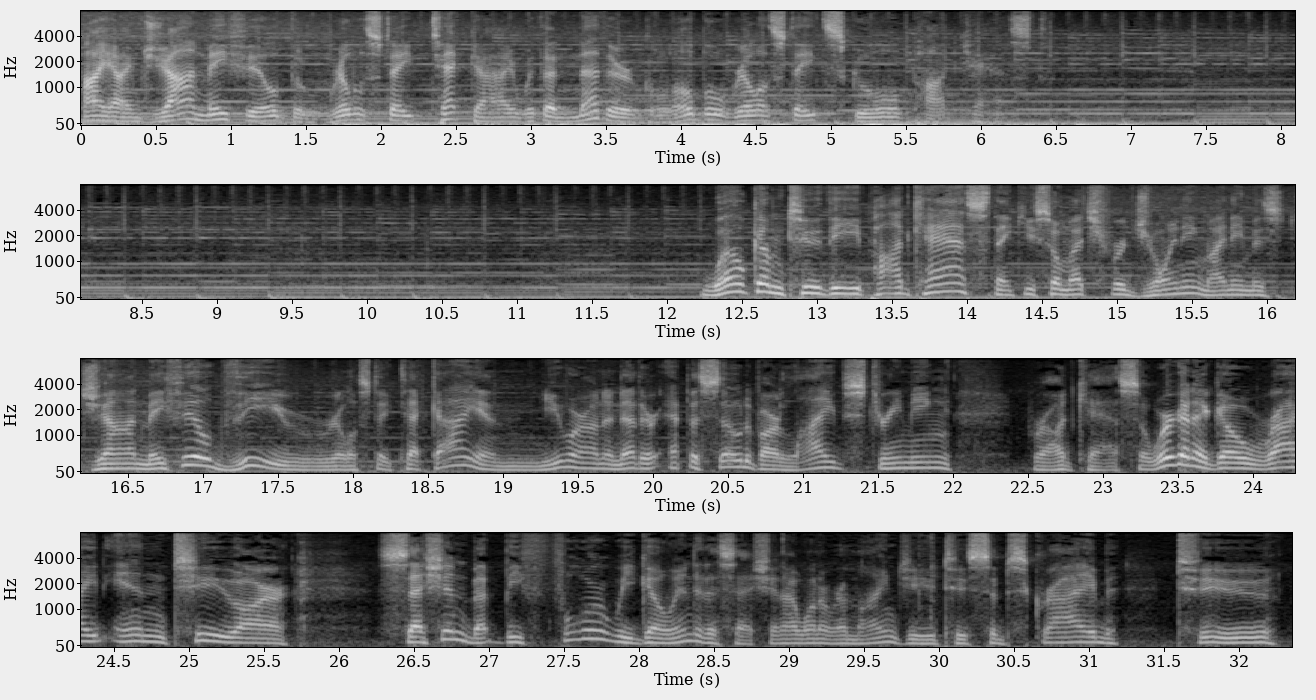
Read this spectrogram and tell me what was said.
Hi, I'm John Mayfield, the real estate tech guy, with another Global Real Estate School podcast. Welcome to the podcast. Thank you so much for joining. My name is John Mayfield, the real estate tech guy, and you are on another episode of our live streaming broadcast. So, we're going to go right into our session. But before we go into the session, I want to remind you to subscribe to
